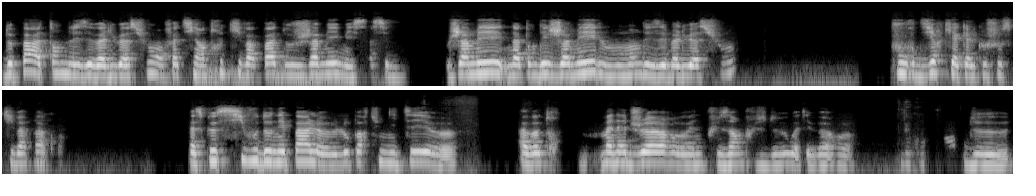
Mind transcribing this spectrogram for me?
de pas attendre les évaluations. En fait, il y a un truc qui va pas de jamais, mais ça c'est jamais, n'attendez jamais le moment des évaluations pour dire qu'il y a quelque chose qui va pas, quoi. Parce que si vous donnez pas l'opportunité euh, à votre manager N plus 1, plus 2, whatever, de, de,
